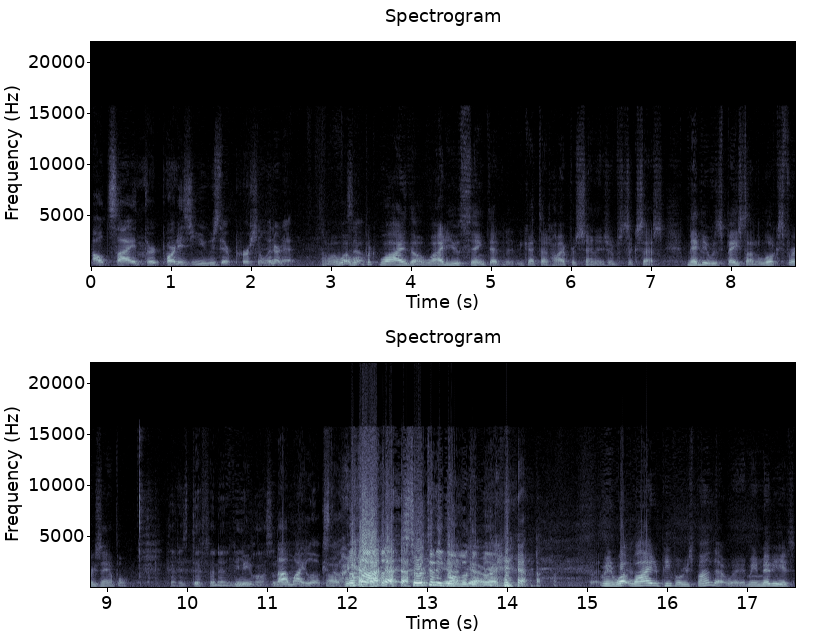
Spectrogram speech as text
outside third parties use their personal internet. Wh- wh- So- But why, though? Why do you think that you got that high percentage of success? Maybe it was based on looks, for example? That is definitely You mean, possible. not my looks, though. Oh. Certainly don't look Yeah, at me. right. I mean, what, why do people respond that way? I mean, maybe it's,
